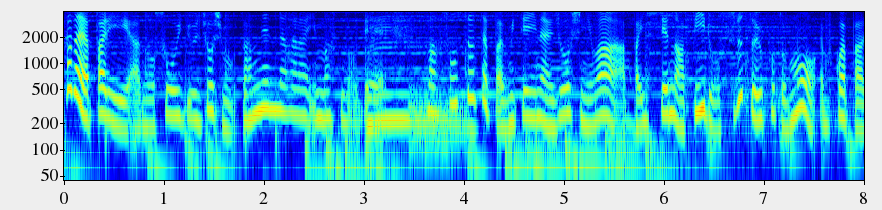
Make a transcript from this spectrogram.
ただやっぱりあのそういう上司も残念ながらいますので、まあ、そうするとやっぱり見ていない上司にはやっぱ一定のアピールをするということもやっぱやっぱ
